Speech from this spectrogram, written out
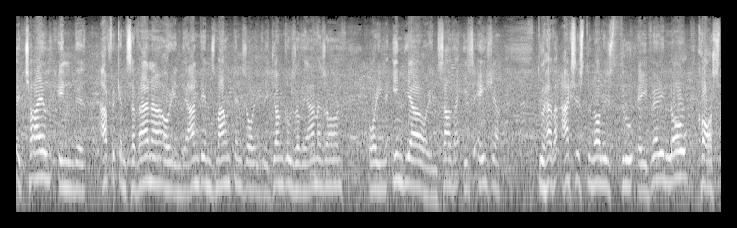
a child in the African savannah or in the Andes mountains or in the jungles of the Amazon or in India or in Southeast Asia to have access to knowledge through a very low cost,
